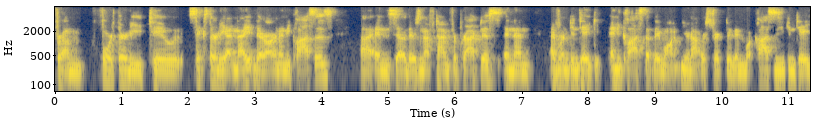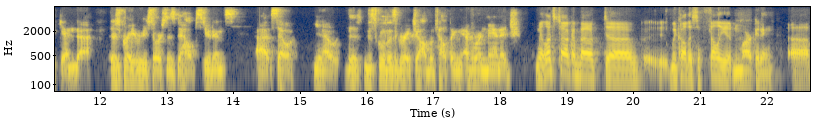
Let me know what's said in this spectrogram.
from 4:30 to 6:30 at night. There aren't any classes, and so there's enough time for practice, and then everyone can take any class that they want. You're not restricted in what classes you can take, and there's great resources to help students. Uh, so, you know, the, the school does a great job of helping everyone manage. I mean, let's talk about, uh, we call this affiliate marketing. Uh,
